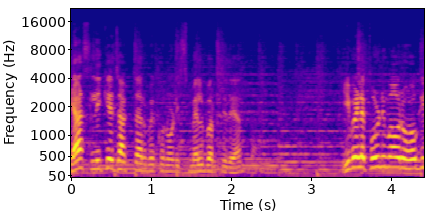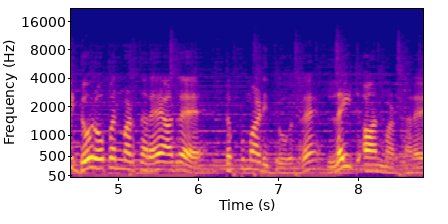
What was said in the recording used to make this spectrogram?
ಗ್ಯಾಸ್ ಲೀಕೇಜ್ ಆಗ್ತಾ ಇರಬೇಕು ನೋಡಿ ಸ್ಮೆಲ್ ಬರ್ತಿದೆ ಅಂತ. ಈ ವೇಳೆ ಪೂರ್ಣಿಮಾ ಅವರು ಹೋಗಿ ಡೋರ್ ಓಪನ್ ಮಾಡ್ತಾರೆ, ಆದ್ರೆ ತಪ್ಪು ಮಾಡಿದ್ರು ಅಂದ್ರೆ ಲೈಟ್ ಆನ್ ಮಾಡ್ತಾರೆ.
